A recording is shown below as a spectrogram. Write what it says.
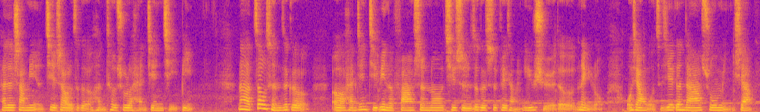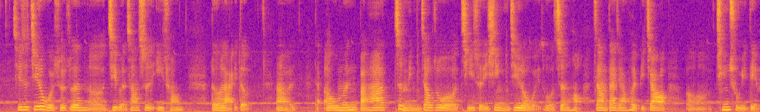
它在上面介绍了这个很特殊的罕见疾病。那造成这个呃罕见疾病的发生呢，其实这个是非常医学的内容。我想我直接跟大家说明一下，其实肌肉萎缩症呃，基本上是遗传得来的。啊、呃。呃，我们把它证明叫做脊髓性肌肉萎缩症哈，这样大家会比较呃清楚一点。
